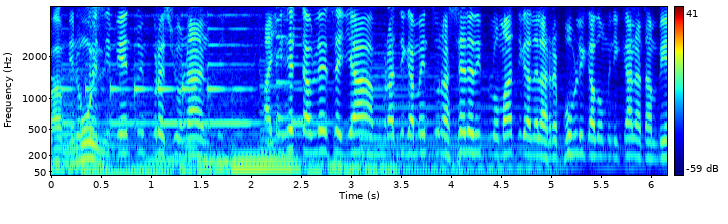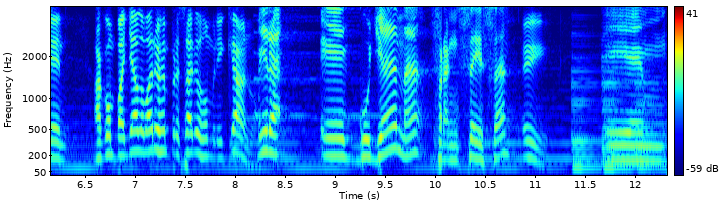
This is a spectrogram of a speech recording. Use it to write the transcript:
Va tiene un muy bien. crecimiento impresionante. Allí se establece ya prácticamente una sede diplomática de la República Dominicana también, acompañado de varios empresarios dominicanos. Mira, eh, Guyana francesa Sí. eh,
